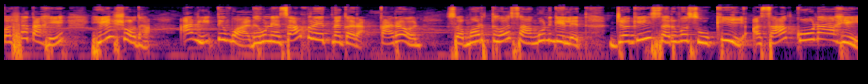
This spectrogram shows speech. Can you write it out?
कशात आहे हे शोधा आणि ते वाढवण्याचा प्रयत्न करा. कारण समर्थ सांगून गेलेत जगी सर्व सुखी असा कोण आहे?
